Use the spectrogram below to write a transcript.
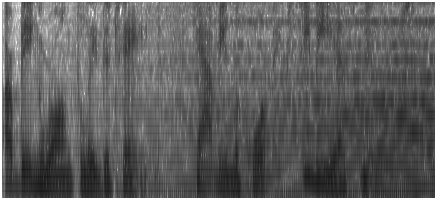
are being wrongfully detained. Cami McCormick, CBS News.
